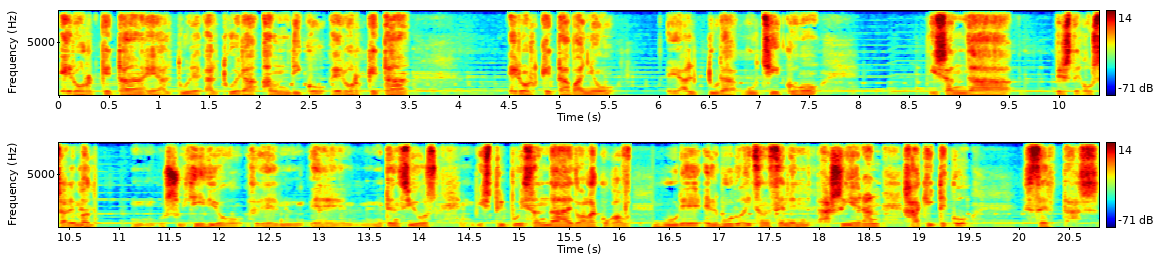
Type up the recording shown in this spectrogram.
erorketa, e, alture, altuera handiko erorketa, erorketa baino e, altura gutxiko, izan da beste gauzaren bat suizidio e, e, intenzioz istripu izan da edo alako gau. Gure helburua izan zenen hasieran jakiteko zertaz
